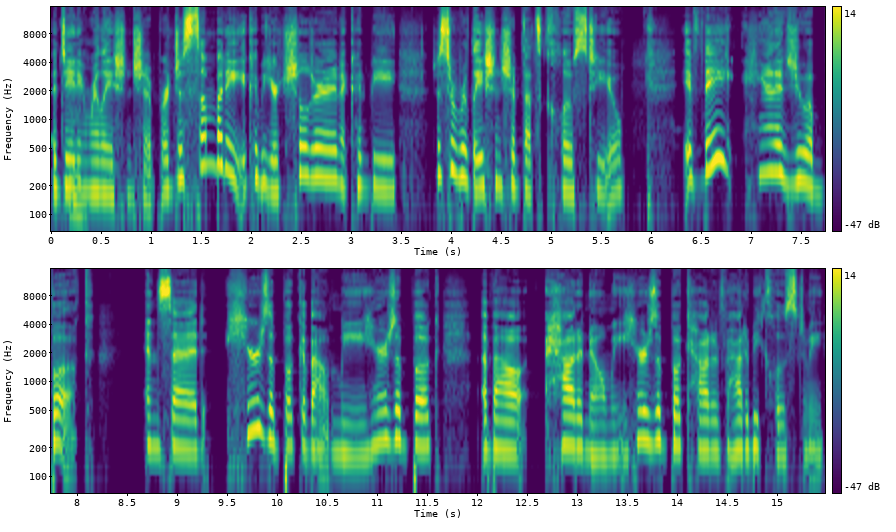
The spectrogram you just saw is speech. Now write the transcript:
a dating relationship or just somebody. It could be your children. It could be just a relationship that's close to you. If they handed you a book and said, "Here's a book about me. Here's a book about how to know me. Here's a book how to how to be close to me.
